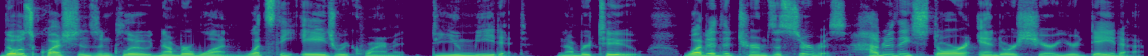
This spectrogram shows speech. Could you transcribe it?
Those questions include number one, what's the age requirement? Do you meet it? Number two, what are the terms of service? How do they store and or share your data?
